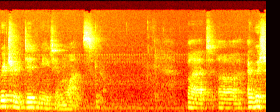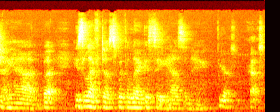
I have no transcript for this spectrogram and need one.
Richard did meet him once. But uh, I wish I had. But he's left us with a legacy, hasn't he? Yes, yes.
